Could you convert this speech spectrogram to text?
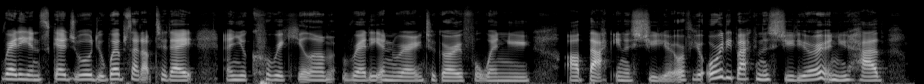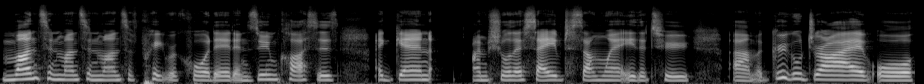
ready and scheduled, your website up to date, and your curriculum ready and raring to go for when you are back in a studio. Or if you're already back in the studio and you have months and months and months of pre recorded and Zoom classes, again, I'm sure they're saved somewhere either to um, a Google Drive or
